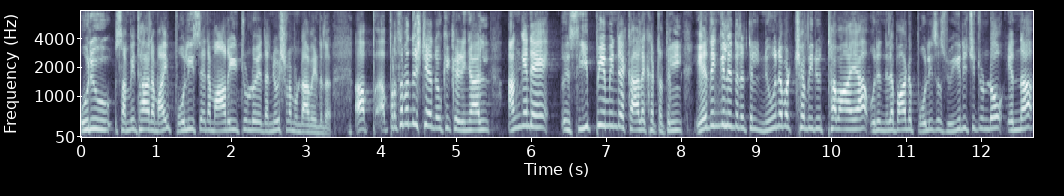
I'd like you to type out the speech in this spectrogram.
ഒരു സംവിധാനമായി പോലീസ് സേന മാറിയിട്ടുണ്ടോ എന്ന് അന്വേഷണം ഉണ്ടാവേണ്ടത്. പ്രഥമ ദൃഷ്ടിയെ നോക്കിക്കഴിഞ്ഞാൽ അങ്ങനെ സി പി എമ്മിന്റെ കാലഘട്ടത്തിൽ ഏതെങ്കിലും തരത്തിൽ ന്യൂനപക്ഷ വിരുദ്ധമായ ഒരു നിലപാട് പോലീസ് സ്വീകരിച്ചിട്ടുണ്ടോ എന്ന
